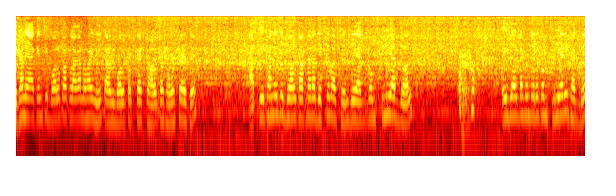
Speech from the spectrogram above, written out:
এখানে এক ইঞ্চি বলকক লাগানো হয়নি, কারণ বলককটা একটু হালকা সমস্যা হয়েছে। আর এখানে যে জলটা আপনারা দেখতে পাচ্ছেন যে একদম ক্লিয়ার জল, এই জলটা কিন্তু এরকম ক্লিয়ারই থাকবে।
